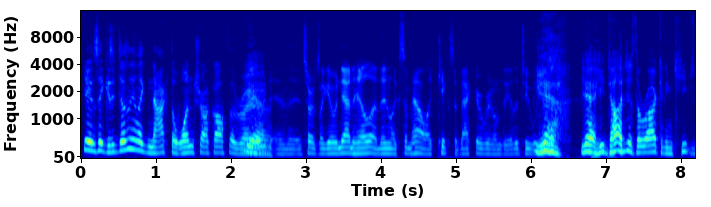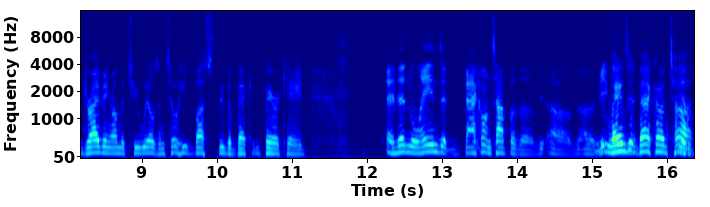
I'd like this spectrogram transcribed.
Yeah, it's like because it doesn't like knock the one truck off the road, Yeah. and then it starts like going downhill, and then like somehow like kicks it back over onto the other two wheels. Yeah, yeah. He dodges the rocket and keeps driving on the two wheels until he busts through the bec- barricade. And then lands it back on top of the uh, the other vehicle. lands it back on top,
